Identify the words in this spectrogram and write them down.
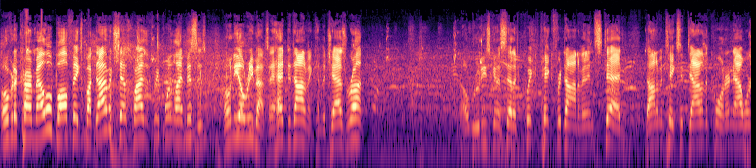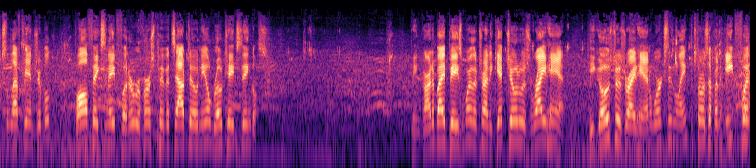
Over to Carmelo. Ball fakes Bogdanovic, steps behind the three point line, misses. O'Neal rebounds. Ahead to Donovan. Can the Jazz run? No, Rudy's going to set a quick pick for Donovan. Instead, Donovan takes it down to the corner. Now works a left hand dribble. Ball fakes an eight footer. Reverse pivots out to O'Neal. Rotates to Ingles. Being guarded by Bazemore. They're trying to get Joe to his right hand. He goes to his right hand, works in length, throws up an eight foot,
